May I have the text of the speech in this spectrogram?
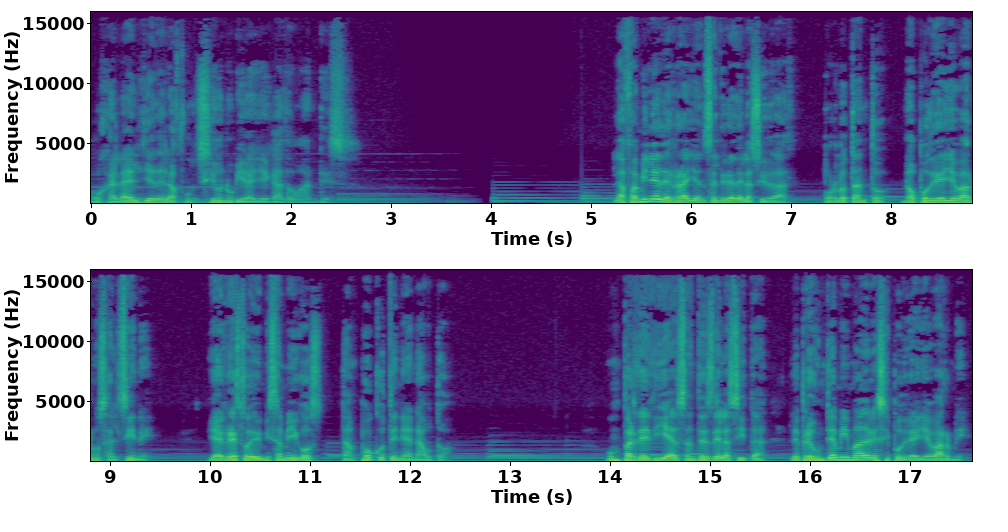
Ojalá el día de la función hubiera llegado antes. La familia de Ryan saldría de la ciudad, por lo tanto, no podría llevarnos al cine, y el resto de mis amigos tampoco tenían auto. Un par de días antes de la cita, le pregunté a mi madre si podría llevarme.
